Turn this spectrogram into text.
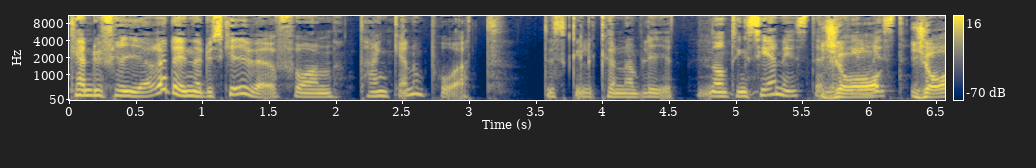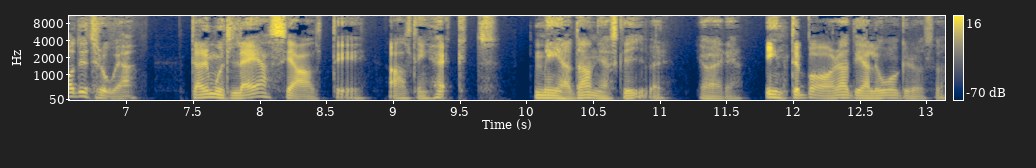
Kan du frigöra dig när du skriver från tankarna på att det skulle kunna bli någonting sceniskt? Eller ja, filmiskt? ja, det tror jag. Däremot läser jag alltid allting högt medan jag skriver. Gör jag det. Inte bara dialoger och så.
